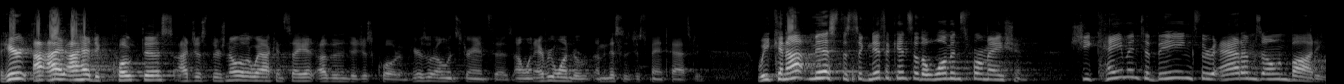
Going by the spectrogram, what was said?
Here, I, I, had to quote this. I just, there's no other way I can say it other than to just quote him. Here's what Owen Strachan says. I want everyone to, I mean, this is just fantastic. We cannot miss the significance of the woman's formation. She came into being through Adam's own body.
